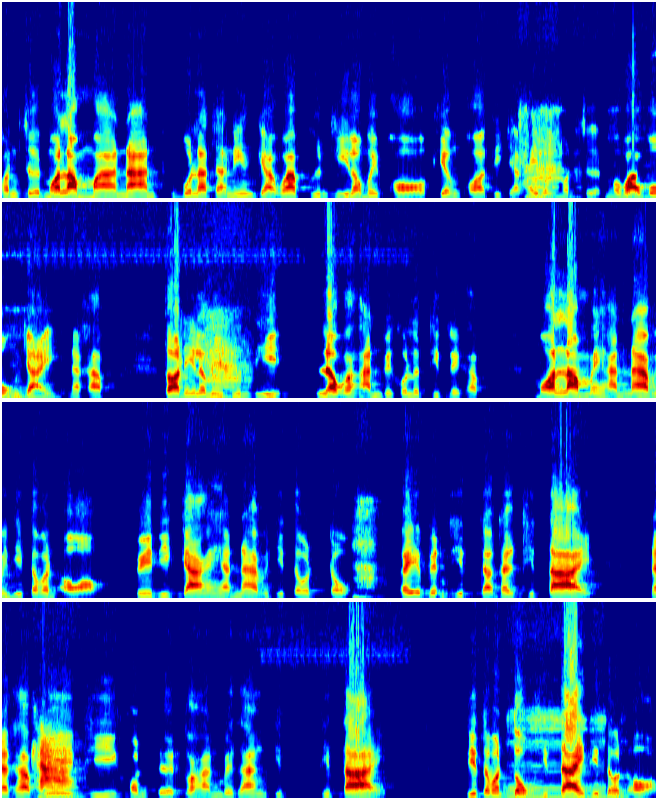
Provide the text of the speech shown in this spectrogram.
คอนเสิร์ตหมอลำมานานอุบลราชธานีเนื่องจากว่าพื้นที่เราไม่พอเพียงพอที่จะให้ลงคอนเสิร์ตเพราะว่าวงใหญ่นะครับ ตอนนี้เรามีพื้นที่เราก็หันไปคนละทิศเลยครับ หมอลำไม่หันหน้าไปทิศตะวันออกเวทีกลางให้หันหน้าไปทิศตะวันตกค่ะเอ้ยเป็นทิศทั้งทิศใต้นะครับค่ะเวทีคอนเสิร์ตก็หันไปทางทิศทิศใต้ ทิศตะวันตกอืมทิศใต้ทิศตะวันออก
